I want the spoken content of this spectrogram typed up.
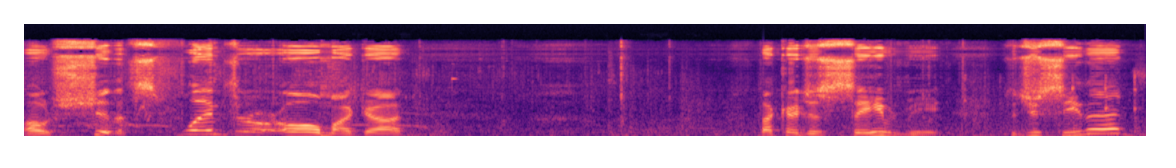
Oh shit, it's flamethrower. Oh my god. That guy just saved me. Did you see that?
